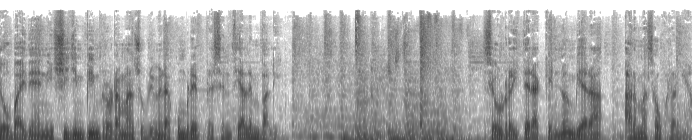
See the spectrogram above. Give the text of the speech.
Joe Biden y Xi Jinping programan su primera cumbre presencial en Bali. Seúl reitera que no enviará armas a Ucrania.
